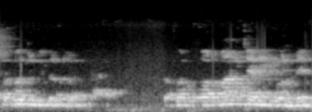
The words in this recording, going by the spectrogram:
সহযোগিতা দরকার। তখন ফরমান জারি করবেন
